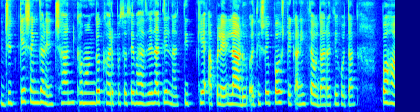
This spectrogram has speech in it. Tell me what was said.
जितके शेंगदाणे छान खमंग खरपूस असे भाजले जातील ना तितके आपले लाडू अतिशय पौष्टिक आणि चवदार असे होतात. पहा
